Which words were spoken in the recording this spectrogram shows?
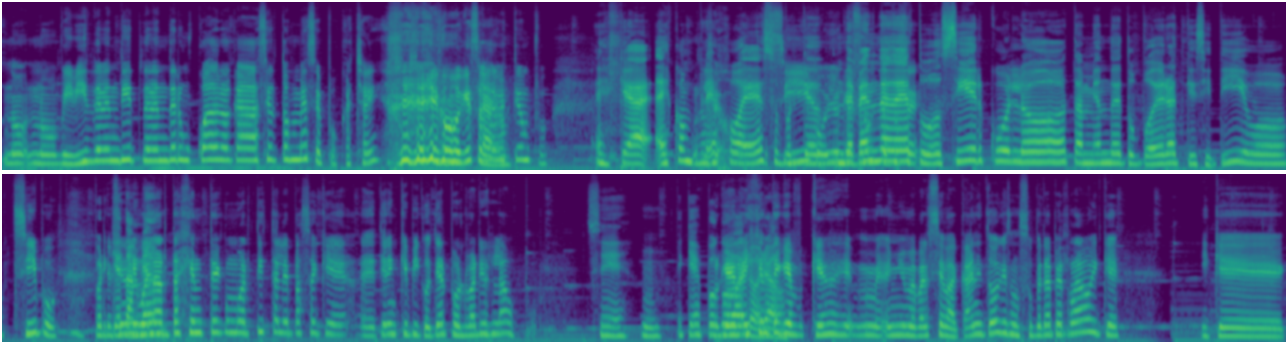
no, no vivís de vender, de vender un cuadro cada ciertos meses, pues, ¿cachai? como que esa es Claro. la cuestión, pues. Es que es complejo eso, sí, porque que depende de tu círculo, también de tu poder adquisitivo. Sí, pues. Porque Igual también. a harta gente como artista le pasa que eh, tienen que picotear por varios lados, po. Sí, Mm. es que es poco Porque hay gente que, que me- a mí me parece bacán y todo, que son súper aperrados y que, y que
